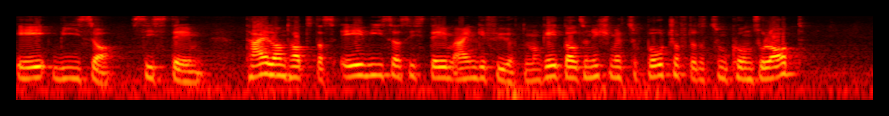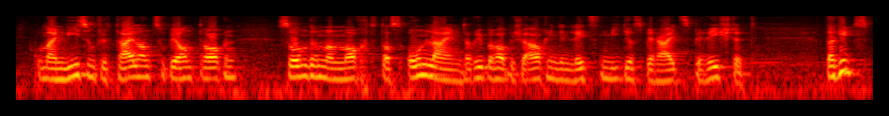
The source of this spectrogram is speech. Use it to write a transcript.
E-Visa-System. Thailand hat das E-Visa-System eingeführt. Man geht also nicht mehr zur Botschaft oder zum Konsulat, um ein Visum für Thailand zu beantragen, sondern man macht das online. Darüber habe ich auch in den letzten Videos bereits berichtet. Da gibt es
